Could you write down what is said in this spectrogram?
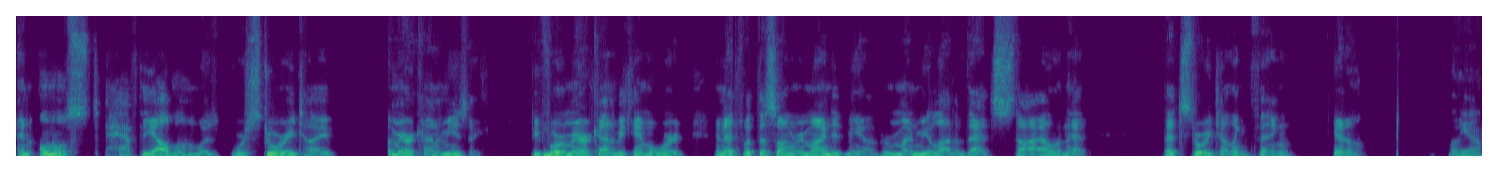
and almost half the album was were story type Americana music before Americana became a word, and that's what this song reminded me of. It reminded me a lot of that style and that that storytelling thing. You know, Well, yeah.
